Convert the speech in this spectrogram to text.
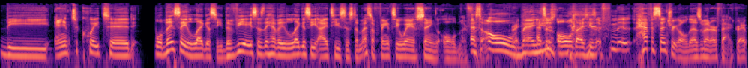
the antiquated well, they say legacy. The VA says they have a legacy IT system. That's a fancy way of saying old, my friend. That's old, right? man. You That's just- old IT, system. half a century old, as a matter of fact, right?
